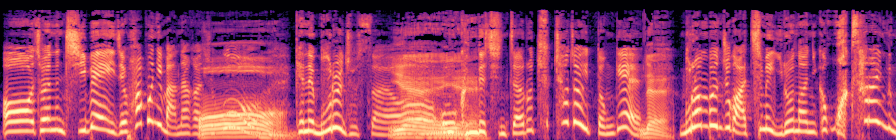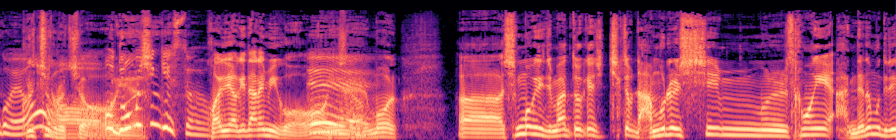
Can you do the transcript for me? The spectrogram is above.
어, 저희는 집에 이제 화분이 많아가지고, 오. 걔네 물을 줬어요. 예, 오, 예. 근데 진짜로 축 처져 있던 게, 네. 물한번 주고 아침에 일어나니까 확 살아있는 거예요. 그렇죠, 그렇죠. 어, 너무 예. 신기했어요. 관리하기 나름이고, 예. 예. 뭐, 아, 식목일이지만 또 이렇게 직접 나무를 심을 상황이 안 되는 분들이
